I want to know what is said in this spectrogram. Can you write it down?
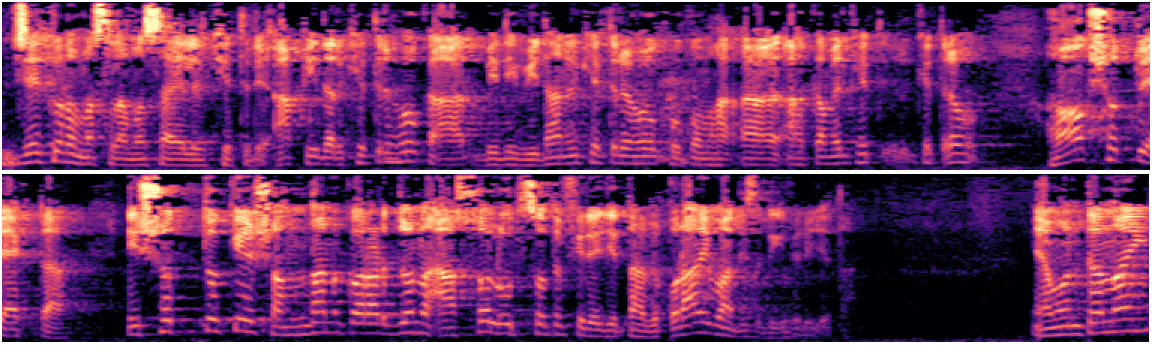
যে কোনো মাসলা মাসাইলের ক্ষেত্রে, আকিদার ক্ষেত্রে হোক, আর বিধি বিধানের ক্ষেত্রে হোক, হুকুম হাকামের ক্ষেত্রে হোক, হক সত্য একটা। এই সত্যকে সন্ধান করার জন্য আসল উৎসতে ফিরে যেতে হবে। কোরআন বাদিসের দিকে ফিরে যেতে এমনটা নয়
